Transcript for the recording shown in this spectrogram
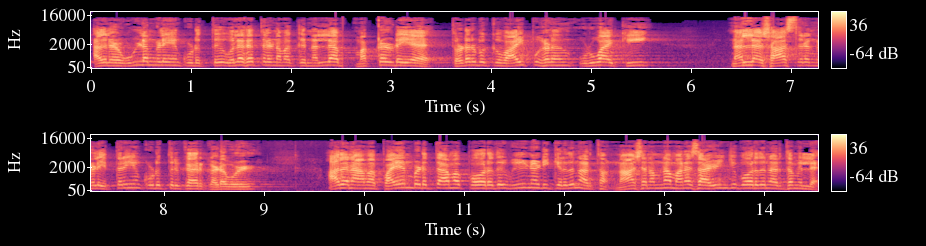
அதில் உள்ளங்களையும் கொடுத்து உலகத்தில் நமக்கு நல்ல மக்களுடைய தொடர்புக்கு வாய்ப்புகளும் உருவாக்கி நல்ல சாஸ்திரங்கள் இத்தனையும் கொடுத்துருக்கார் கடவுள். அதை நாம் பயன்படுத்தாமல் போகிறது வீணடிக்கிறதுன்னு அர்த்தம். நாசனம்னா மனசு அழிஞ்சு போகிறதுன்னு அர்த்தம் இல்லை.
